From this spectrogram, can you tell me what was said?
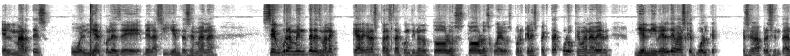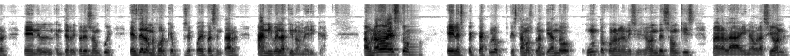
el martes o el miércoles de, de la siguiente semana, seguramente les van a quedar ganas para estar continuando todos los, todos los juegos, porque el espectáculo que van a ver y el nivel de básquetbol que se va a presentar en, el, en territorio Soncuy es de lo mejor que se puede presentar a nivel Latinoamérica. Aunado a esto, el espectáculo que estamos planteando junto con la organización de Sonkis para la inauguración,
